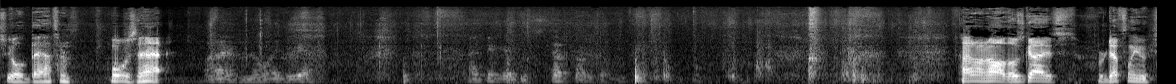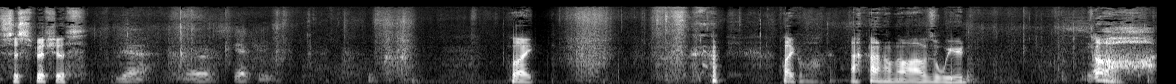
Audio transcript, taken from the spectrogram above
It's the old bathroom. What was that? I have no idea. I think it stepped on something. I don't know. Those guys were definitely suspicious. Yeah, they're sketchy. Like, like I don't know. That was weird. Oh,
